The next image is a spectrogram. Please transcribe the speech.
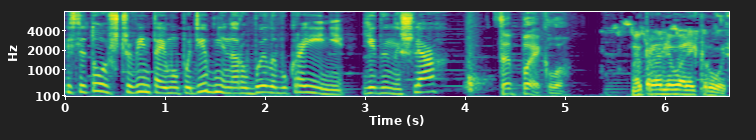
після того, що він та йому подібні наробили в Україні. Єдиний шлях Це пекло. Мы проливали кровь.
